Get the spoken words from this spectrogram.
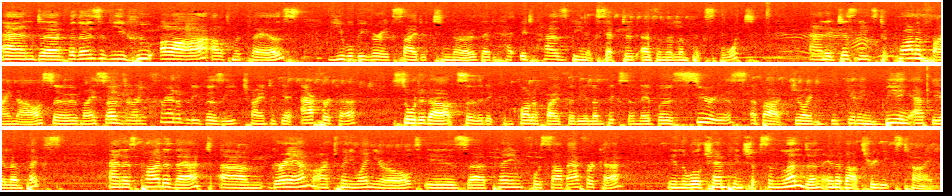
And uh, for those of you who are ultimate players, you will be very excited to know that it has been accepted as an Olympic sport. And it just needs to qualify now. So my sons are incredibly busy trying to get Africa sorted out so that it can qualify for the Olympics. And they're both serious about join, getting being at the Olympics. And as part of that, um, Graham, our 21 year old, is uh, playing for South Africa in the World Championships in London in about three weeks' time.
